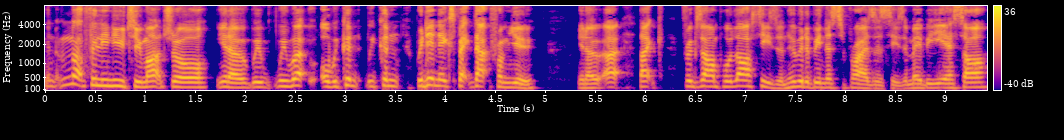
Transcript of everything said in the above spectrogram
I'm not feeling you too much, or you know, we we were, or we couldn't, we couldn't, we didn't expect that from you. You know, uh, like for example, last season, who would have been the surprise of the season? Maybe ESR,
